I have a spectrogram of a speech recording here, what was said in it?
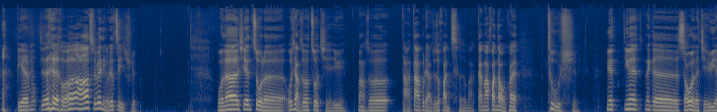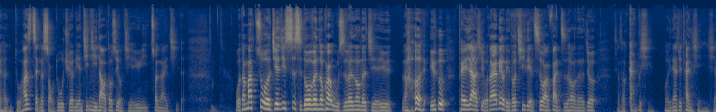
别人就是我好随便你，我就自己去。我呢，先坐了，我想说坐捷运。我想说，打大不了就是换车嘛，干嘛换到我快吐血？因为因为那个首尔的捷运也很多，它是整个首都圈，连京畿道都是有捷运串在一起的。嗯、我他妈坐了接近四十多分钟，快五十分钟的捷运，然后一路配下去。我大概六点多七点吃完饭之后呢，就想说干不行，我一定要去探险一下，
